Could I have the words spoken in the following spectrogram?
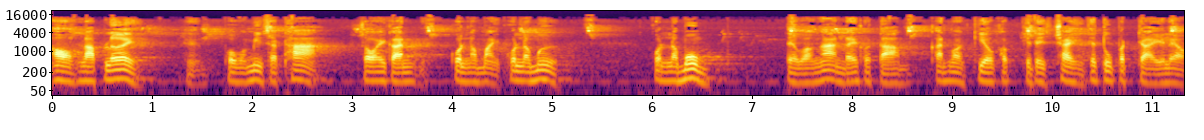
เอารับเลยเพราะว่ามีศรัทธาซอยกันคนละใหม่คนละมือ คนละมุม แต่ว่างานใดก็ตาม คันว่าเกี่ยวกับจะได้ใช้จะตุปัจจัยแล้ว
